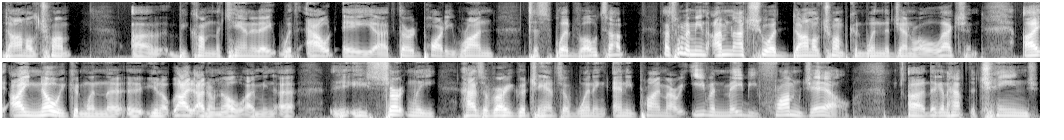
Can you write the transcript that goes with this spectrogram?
Donald Trump uh, become the candidate without a uh, third party run to split votes up. That's what I mean. I'm not sure Donald Trump can win the general election. I, I know he can win the, uh, you know, I, I don't know. I mean, uh, he, he, certainly has a very good chance of winning any primary, even maybe from jail. Uh, they're going to have to change,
